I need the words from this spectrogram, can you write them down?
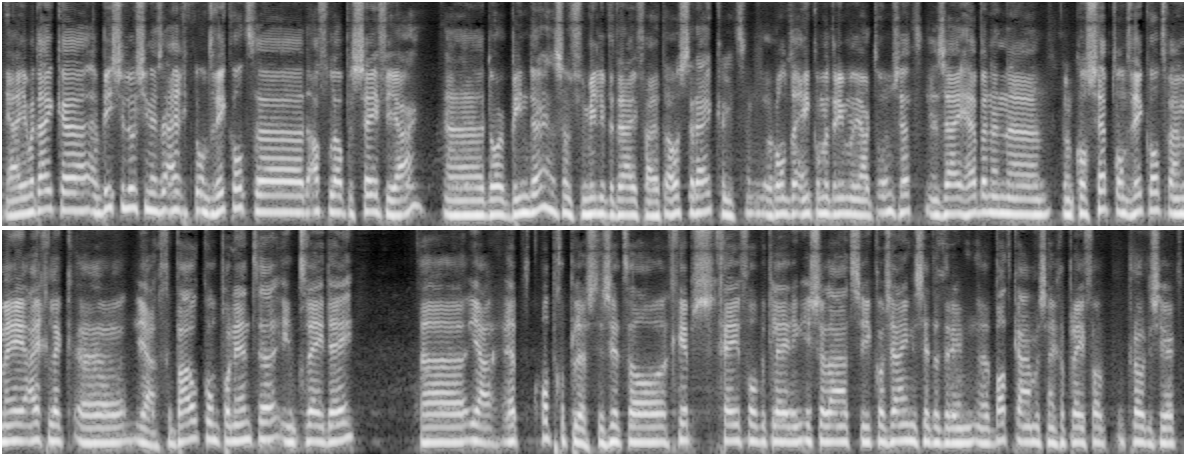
Ja, je moet eigenlijk, een B-Solution is eigenlijk ontwikkeld de afgelopen zeven jaar door Binder. Dat is een familiebedrijf uit Oostenrijk. Rond de 1,3 miljard omzet. En zij hebben een, een concept ontwikkeld waarmee je eigenlijk ja, gebouwcomponenten in 2D uh, ja, hebt opgeplust. Er zit al gips, gevelbekleding, isolatie, kozijnen zitten erin. Uh, badkamers zijn geproduceerd.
